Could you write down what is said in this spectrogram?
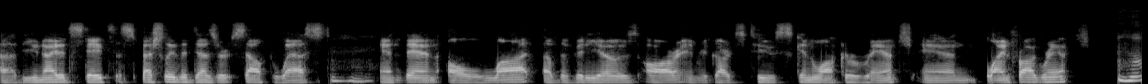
uh, the United States, especially the desert Southwest. Mm-hmm. And then a lot of the videos are in regards to Skinwalker Ranch and Blind Frog Ranch, mm-hmm.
